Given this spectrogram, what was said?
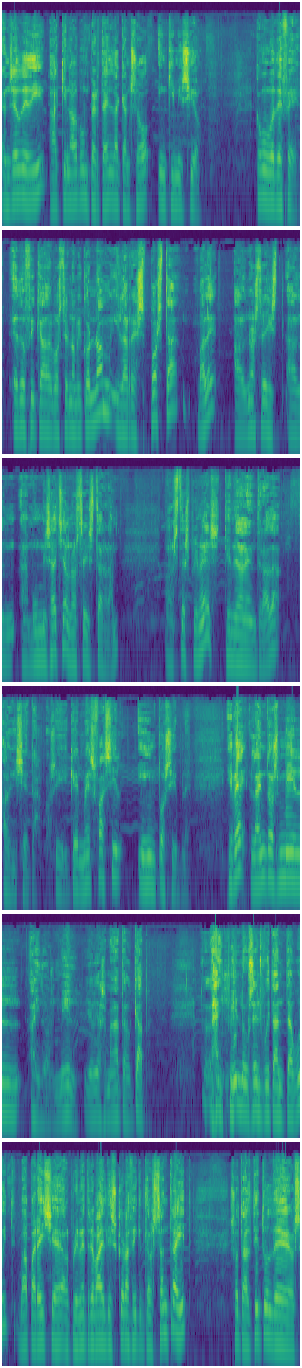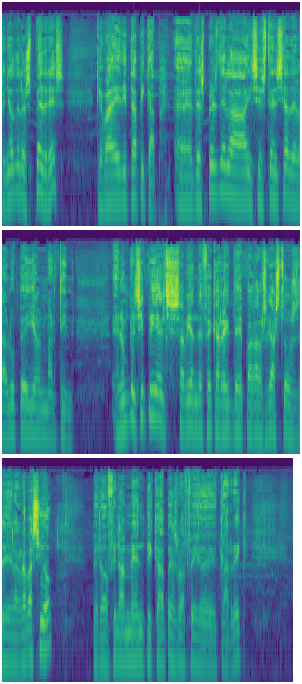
ens heu de dir a quin àlbum pertany la cançó Inquimissió. Com ho heu de fer? Heu de ficar el vostre nom i cognom i la resposta vale, al nostre, al, amb un missatge al nostre Instagram. Els tres primers tindran entrada a guixeta. O sigui, que més fàcil i impossible. I bé, l'any 2000... Ai, 2000, jo ja se m'ha anat el cap. L'any 1988 va aparèixer el primer treball discogràfic del Sant Traït sota el títol de El senyor de les pedres que va editar Picap, eh, després de la insistència de la Lupe i el Martín. En un principi ells s'havien de fer càrrec de pagar els gastos de la gravació, però finalment Picap es va fer eh, càrrec.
